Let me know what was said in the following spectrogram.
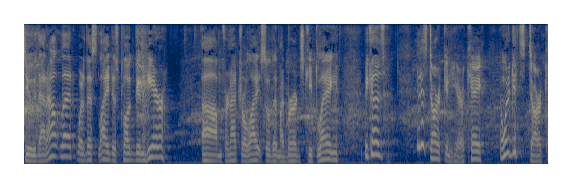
To that outlet where this light is plugged in here um, for natural light so that my birds keep laying because it is dark in here, okay? And when it gets dark,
